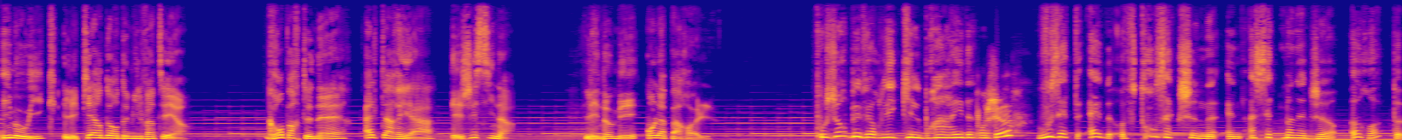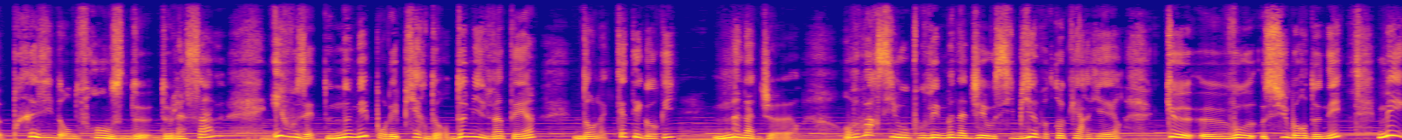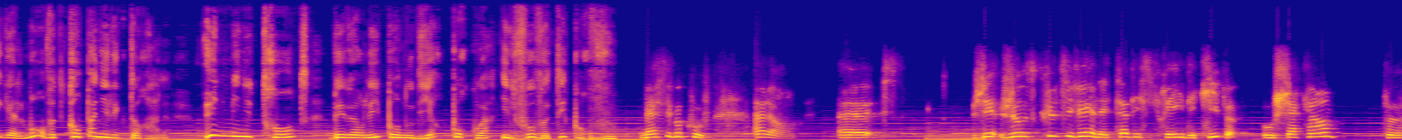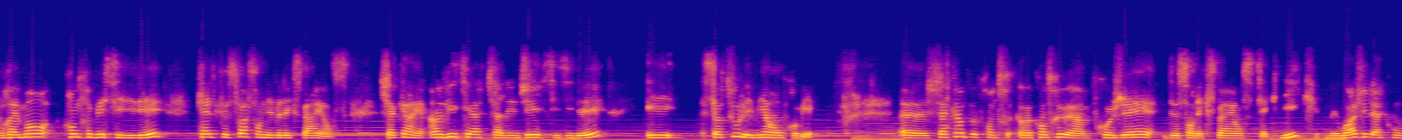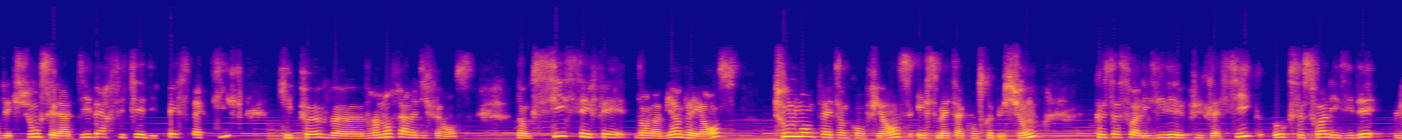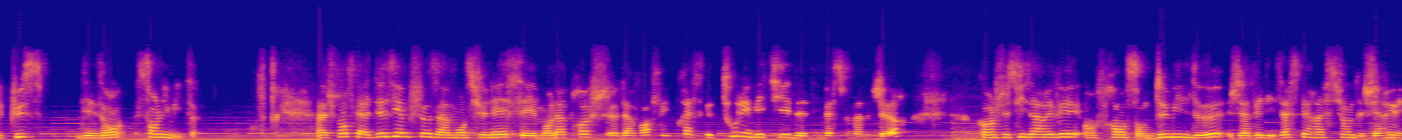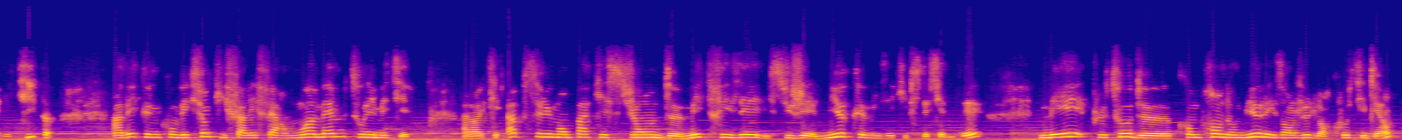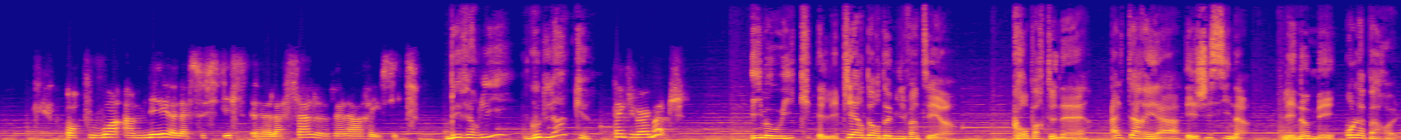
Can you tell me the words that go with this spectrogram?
IMOIC, les Pierres d'Or 2021. Grand partenaire, Altarea et Jessina. Les nommés ont la parole. Bonjour Beverly Kilbride. Bonjour. Vous êtes Head of Transaction and Asset Manager Europe, président de France de, de la salle, et vous êtes nommé pour les Pierres d'Or 2021 dans la catégorie manager. On va voir si vous pouvez manager aussi bien votre carrière que euh, vos subordonnés, mais également votre campagne électorale. Une minute trente, Beverly, pour nous dire pourquoi il faut voter pour vous. Merci beaucoup. Alors, euh, j'ose cultiver un état d'esprit d'équipe où chacun peut vraiment contribuer ses idées, quel que soit son niveau d'expérience. Chacun est invité à challenger ses idées et surtout les miens en premier. Euh, chacun peut euh, contribuer à un projet de son expérience technique, mais moi j'ai la conviction c'est la diversité des perspectives qui peuvent euh, vraiment faire la différence. Donc si c'est fait dans la bienveillance, tout le monde peut être en confiance et se mettre à contribution, que ce soit les idées les plus classiques ou que ce soit les idées les plus, disons, sans limite. Euh, je pense que la deuxième chose à mentionner, c'est mon approche d'avoir fait presque tous les métiers d'investment manager. Quand je suis arrivée en France en 2002, j'avais des aspirations de gérer une équipe avec une conviction qu'il fallait faire moi-même tous les métiers. Alors, il n'était absolument pas question de maîtriser les sujets mieux que mes équipes spécialisées, mais plutôt de comprendre au mieux les enjeux de leur quotidien pour pouvoir amener la société, euh, la salle vers la réussite. Beverly, good luck. Thank you very much. Imo Week, les Pierres d'Or 2021. Grand partenaire, Altarea et Jessina. Les nommés ont la parole.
